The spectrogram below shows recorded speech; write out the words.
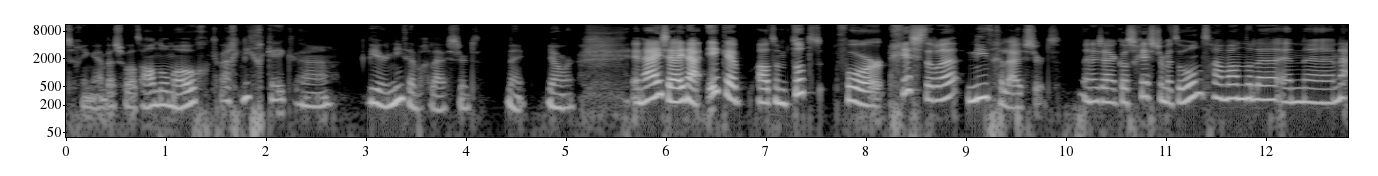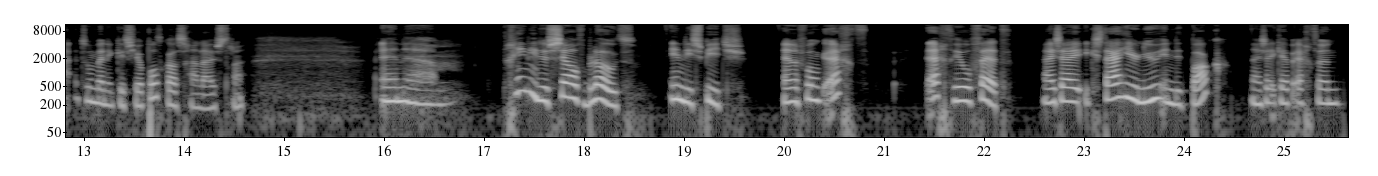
Toen ging best wel wat handen omhoog. Ik heb eigenlijk niet gekeken uh, wie er niet hebben geluisterd. Nee, jammer. En hij zei, nou, ik heb, had hem tot voor gisteren niet geluisterd. En hij zei, ik was gisteren met de hond gaan wandelen en uh, nou, toen ben ik eens jouw podcast gaan luisteren. En uh, ging hij dus zelf bloot in die speech. En dat vond ik echt, echt heel vet. Hij zei, ik sta hier nu in dit pak. Hij zei, ik heb echt een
